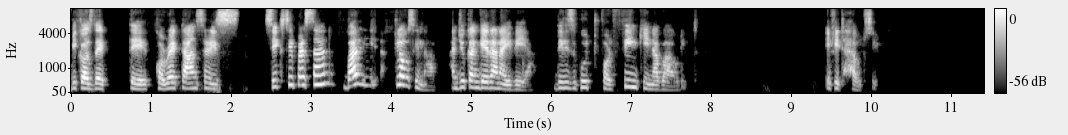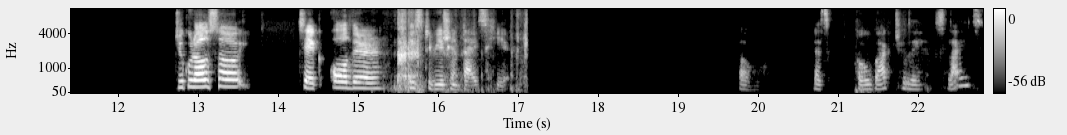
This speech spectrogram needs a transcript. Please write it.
because the, the correct answer is 60%, but close enough. And you can get an idea. This is good for thinking about it, if it helps you. You could also check other distribution types here. Oh, let's go back to the slides.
